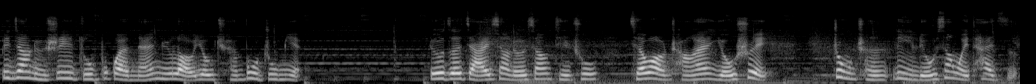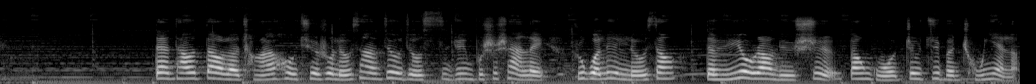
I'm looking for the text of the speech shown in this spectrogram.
并将吕氏一族不管男女老幼全部诛灭。刘泽假意向刘襄提出前往长安游说众臣立刘襄为太子，但他到了长安后却说刘襄的舅舅四军不是善类，如果立了刘襄，等于又让吕氏当国，这剧本重演了。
